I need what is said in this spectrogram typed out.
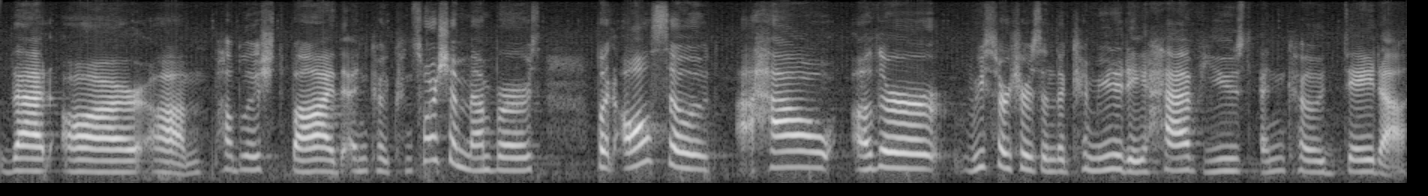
that are um, published by the ENCODE consortium members, but also how other researchers in the community have used ENCODE data.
